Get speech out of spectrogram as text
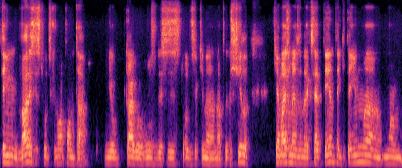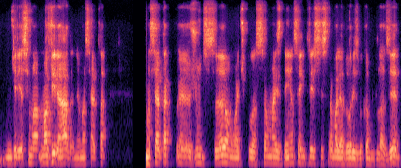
tem vários estudos que vão apontar, e eu trago alguns desses estudos aqui na, na apostila, que é mais ou menos na década de 70, em que tem uma, uma diria assim, uma, uma, virada, né, uma certa, uma certa é, junção, articulação mais densa entre esses trabalhadores do campo do lazer,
